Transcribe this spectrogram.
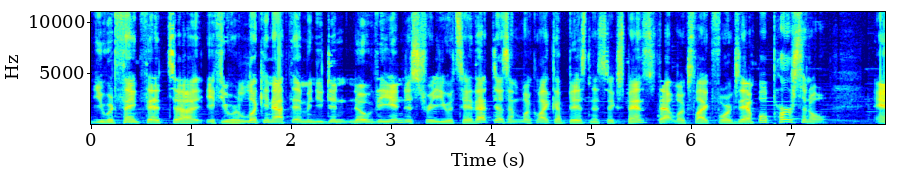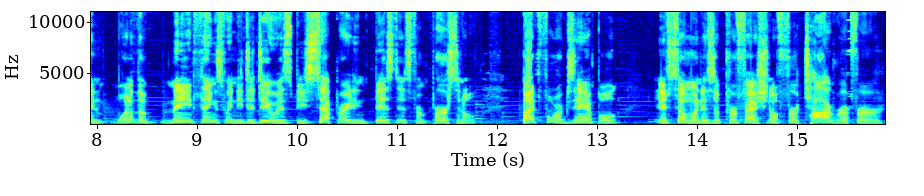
you would think that uh, if you were looking at them and you didn't know the industry, you would say that doesn't look like a business expense. That looks like, for example, personal. And one of the main things we need to do is be separating business from personal. But for example, if someone is a professional photographer,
